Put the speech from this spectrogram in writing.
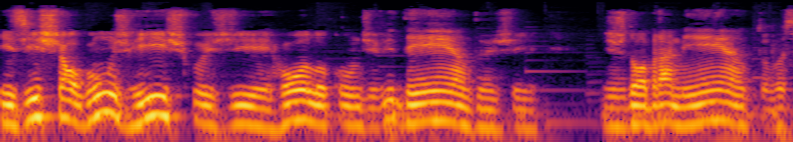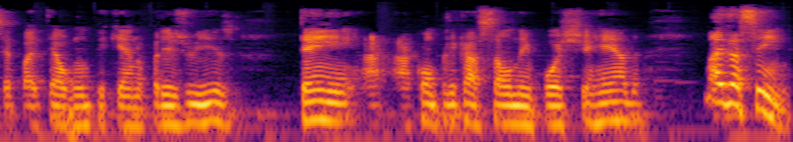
Existem alguns riscos de rolo com dividendos, de desdobramento, você pode ter algum pequeno prejuízo. Tem a, a complicação do imposto de renda. Mas assim,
